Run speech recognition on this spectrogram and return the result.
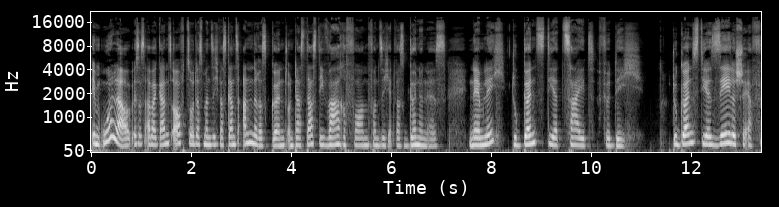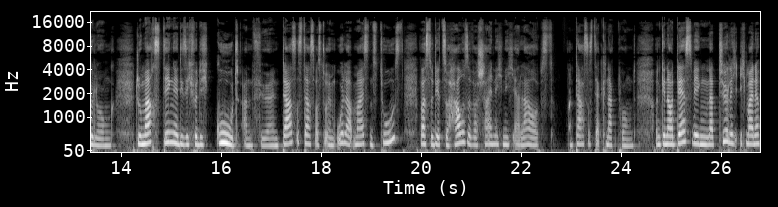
Im Urlaub ist es aber ganz oft so, dass man sich was ganz anderes gönnt und dass das die wahre Form von sich etwas gönnen ist. Nämlich, du gönnst dir Zeit für dich. Du gönnst dir seelische Erfüllung. Du machst Dinge, die sich für dich gut anfühlen. Das ist das, was du im Urlaub meistens tust, was du dir zu Hause wahrscheinlich nicht erlaubst. Und das ist der Knackpunkt. Und genau deswegen natürlich, ich meine,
